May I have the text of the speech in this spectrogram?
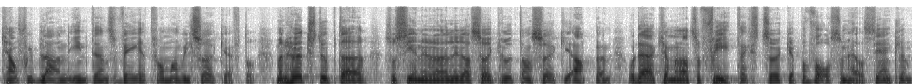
kanske ibland inte ens vet vad man vill söka efter. Men högst upp där så ser ni den här lilla sökrutan sök i appen och där kan man alltså fritextsöka på vad som helst egentligen.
